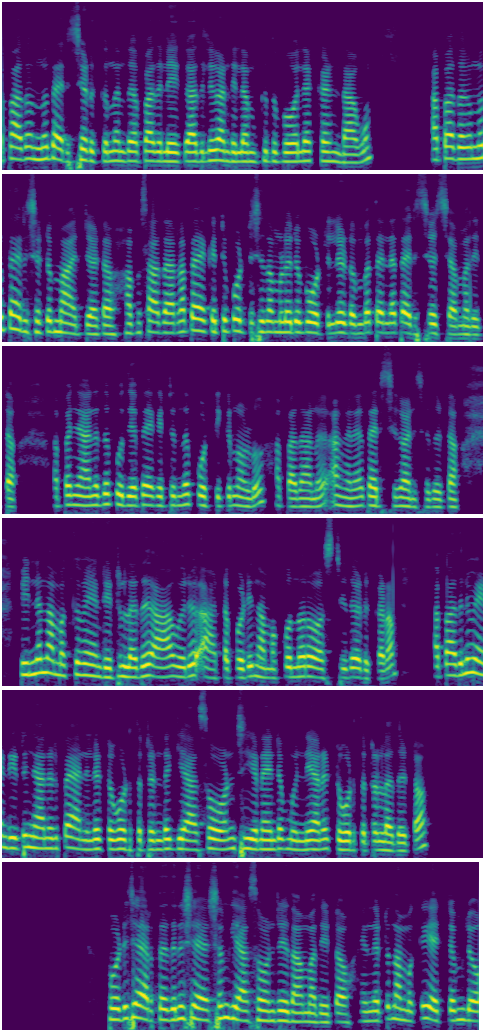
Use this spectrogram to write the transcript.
അപ്പോൾ അതൊന്ന് തരിച്ചെടുക്കുന്നുണ്ട്. അപ്പോൾ അതിലേക്ക് അതിൽ കണ്ടില്ല നമുക്ക് ഇതുപോലെയൊക്കെ ഉണ്ടാവും. അപ്പോൾ അതൊന്ന് തരിച്ചിട്ട് മാറ്റുക കേട്ടോ. അപ്പോൾ സാധാരണ പാക്കറ്റ് പൊട്ടിച്ച് നമ്മളൊരു ബോട്ടിൽ ഇടുമ്പോൾ തന്നെ തരിച്ച് വെച്ചാൽ മതി കേട്ടോ. അപ്പോൾ ഞാനിത് പുതിയ പാക്കറ്റിൽ നിന്ന് പൊട്ടിക്കണുള്ളൂ. അപ്പോൾ അതാണ് അങ്ങനെ തരിച്ച് കാണിച്ചത് കേട്ടോ. പിന്നെ നമുക്ക് വേണ്ടിയിട്ടുള്ളത് ആ ഒരു ആട്ടപ്പൊടി നമുക്കൊന്ന് റോസ്റ്റ് ചെയ്ത് എടുക്കണം അപ്പോൾ അതിന് വേണ്ടിയിട്ട് ഞാനൊരു പാനിൽ ഇട്ട് കൊടുത്തിട്ടുണ്ട്. ഗ്യാസ് ഓൺ ചെയ്യണതിന്റെ മുന്നെയാണ് ഇട്ട് കൊടുത്തിട്ടുള്ളത് കേട്ടോ. പൊടി ചേർത്തതിന് ശേഷം ഗ്യാസ് ഓൺ ചെയ്താൽ മതി കേട്ടോ. എന്നിട്ട് നമുക്ക് ഏറ്റവും ലോ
